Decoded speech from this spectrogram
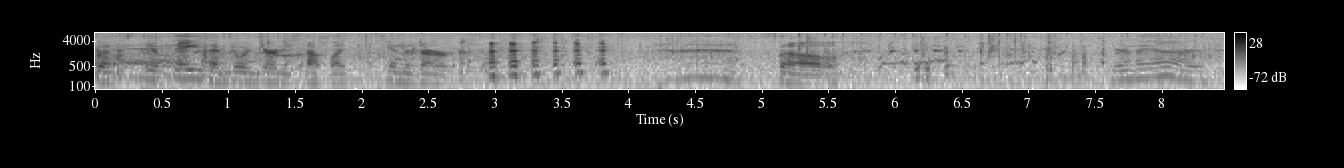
with if days I'm doing dirty stuff like in the dirt. so here they are.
